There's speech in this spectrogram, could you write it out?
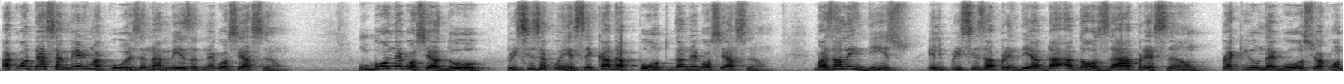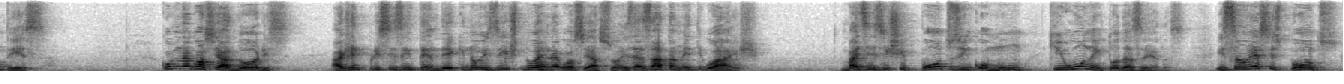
Acontece a mesma coisa na mesa de negociação. Um bom negociador precisa conhecer cada ponto da negociação. Mas, além disso, ele precisa aprender a, dar, a dosar a pressão para que o negócio aconteça. Como negociadores, a gente precisa entender que não existe duas negociações exatamente iguais. Mas existem pontos em comum que unem todas elas. E são esses pontos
